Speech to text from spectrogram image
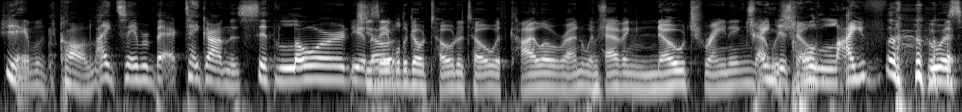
She's able to call a lightsaber back, take on the Sith Lord. You She's know, able to go toe to toe with Kylo Ren with having no training. that train was his shown. whole life. who is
